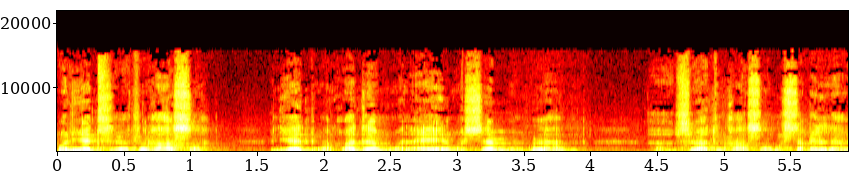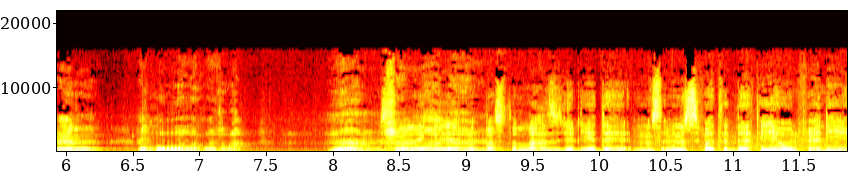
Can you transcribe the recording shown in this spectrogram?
واليد صفة خاصة. اليد والقدم والعين والسمع كل هذا صفات خاصة مستقلة غير القوة والقدرة. نعم بسط الله عز وجل يده من الصفات الذاتية والفعلية.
